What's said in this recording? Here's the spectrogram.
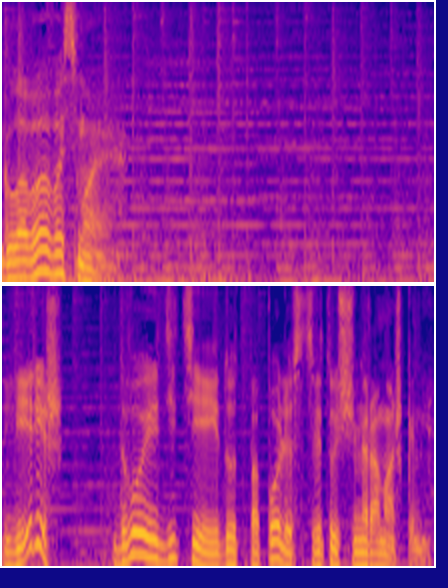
Глава восьмая «Веришь?» Двое детей идут по полю с цветущими ромашками.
